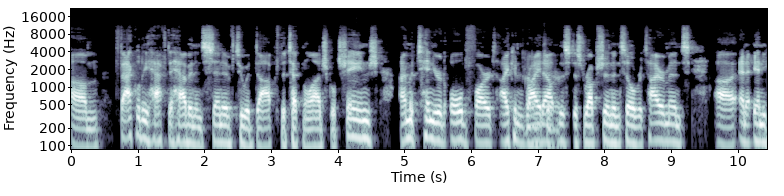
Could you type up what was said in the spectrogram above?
Um, faculty have to have an incentive to adopt the technological change. I'm a tenured old fart. I can ride out this disruption until retirement. Uh, and and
